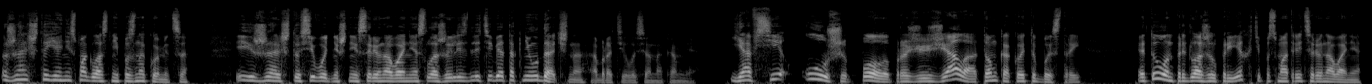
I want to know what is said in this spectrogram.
«Жаль, что я не смогла с ней познакомиться. И жаль, что сегодняшние соревнования сложились для тебя так неудачно», — обратилась она ко мне. «Я все уши Пола прожужжала о том, какой ты быстрый. Это он предложил приехать и посмотреть соревнования,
